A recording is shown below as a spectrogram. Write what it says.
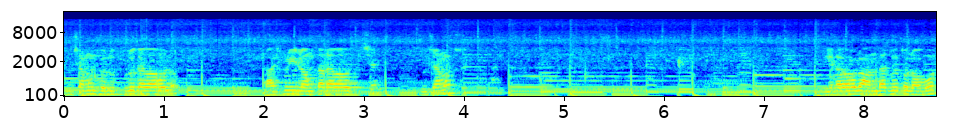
দু চামচ হলুদ গুঁড়ো দেওয়া হলো। কাশ্মীরি লঙ্কা দেওয়া হচ্ছে, দু চামচ। দিয়ে দেওয়া হলো আন্দাজ মতো লবণ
